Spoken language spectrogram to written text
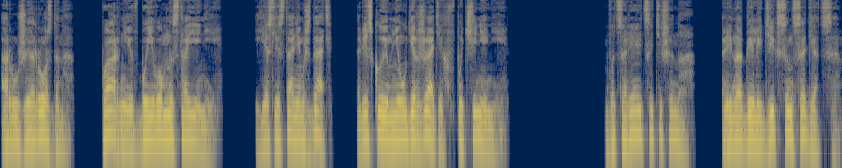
Оружие роздано. Парни в боевом настроении. Если станем ждать, рискуем не удержать их в подчинении. Воцаряется тишина. Ринадель и Диксон садятся.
